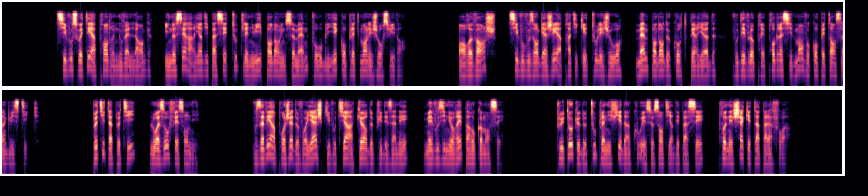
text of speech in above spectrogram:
Si vous souhaitez apprendre une nouvelle langue, il ne sert à rien d'y passer toutes les nuits pendant une semaine pour oublier complètement les jours suivants. En revanche, si vous vous engagez à pratiquer tous les jours, même pendant de courtes périodes, vous développerez progressivement vos compétences linguistiques. Petit à petit, l'oiseau fait son nid. Vous avez un projet de voyage qui vous tient à cœur depuis des années, mais vous ignorez par où commencer. Plutôt que de tout planifier d'un coup et se sentir dépassé, prenez chaque étape à la fois.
